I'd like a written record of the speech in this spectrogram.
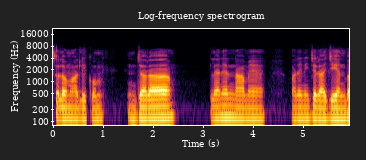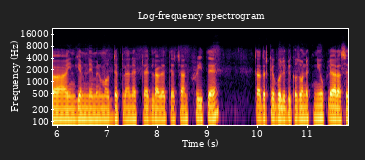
আসসালামু আলাইকুম। যারা ক্ল্যানের নামে মানে নিজের আইজিএন বা ইন গেম নেমের মধ্যে ক্ল্যানের ট্যাগ লাগাতে চান ফ্রিতে তাদেরকে বলি বিকজ অনেক নিউ প্লেয়ার আছে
